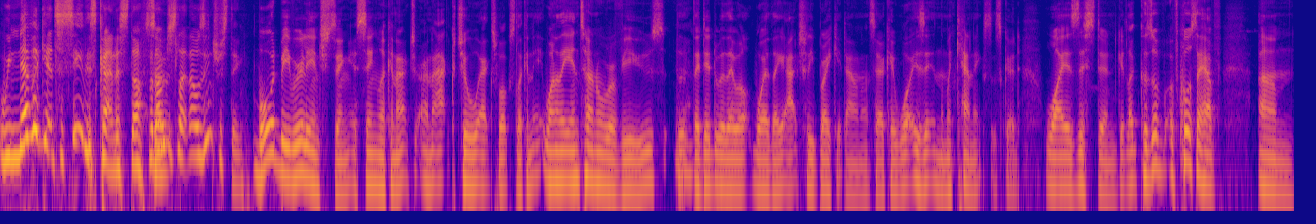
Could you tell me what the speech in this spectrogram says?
We never get to see this kind of stuff, and So- I'm just like, that was interesting. what would be really interesting is seeing like an actual an actual Xbox, like an, one of the internal reviews that they did where they were where they actually break it down and say, okay, what is it in the mechanics that's good? Why is this doing good? Like, because of of course they have, um,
